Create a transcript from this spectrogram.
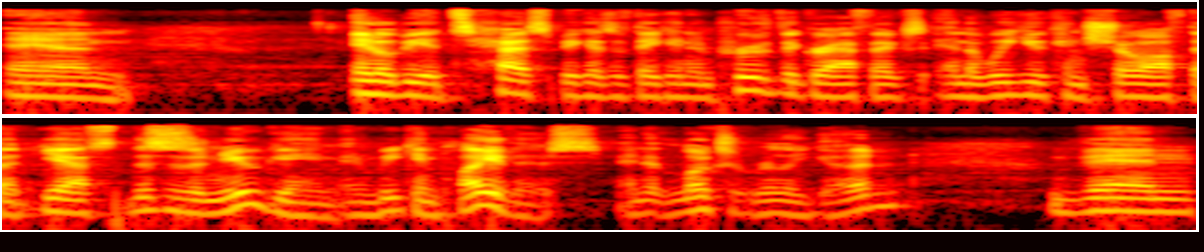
And it'll be a test because if they can improve the graphics and the Wii U can show off that yes, this is a new game and we can play this and it looks really good, then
